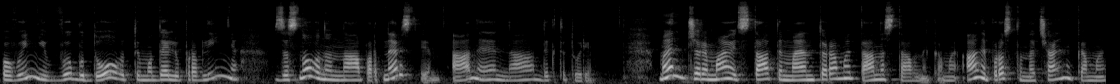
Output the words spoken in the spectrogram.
повинні вибудовувати модель управління, засновану на партнерстві, а не на диктатурі. Менеджери мають стати менторами та наставниками, а не просто начальниками,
